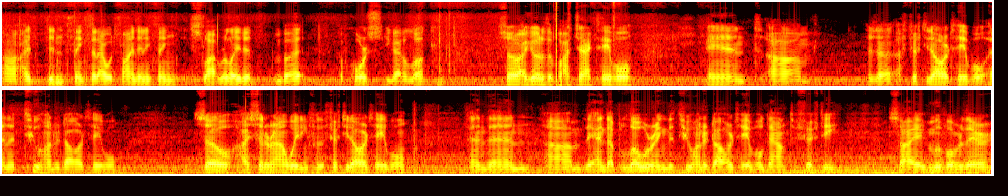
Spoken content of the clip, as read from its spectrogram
Uh, I didn't think that I would find anything slot related, but of course you got to look. So I go to the blackjack table, and um, there's a, a $50 table and a $200 table. So I sit around waiting for the $50 table, and then um, they end up lowering the $200 table down to 50 so I move over there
